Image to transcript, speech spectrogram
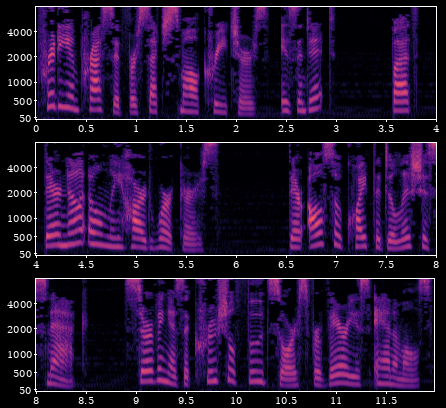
Pretty impressive for such small creatures, isn't it? But, they're not only hard workers. They're also quite the delicious snack, serving as a crucial food source for various animals,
